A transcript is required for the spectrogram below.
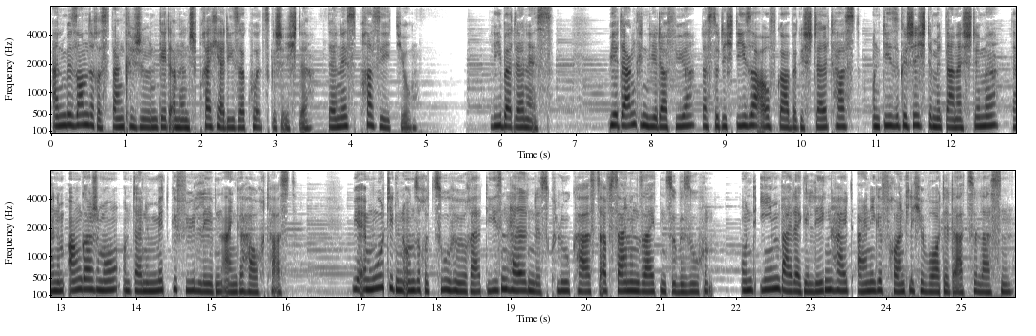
Ein besonderes Dankeschön geht an den Sprecher dieser Kurzgeschichte, Dennis Prasitio. Lieber Dennis, wir danken dir dafür, dass du dich dieser Aufgabe gestellt hast und diese Geschichte mit deiner Stimme, deinem Engagement und deinem Mitgefühl Leben eingehaucht hast. Wir ermutigen unsere Zuhörer, diesen Helden des Cluecast auf seinen Seiten zu besuchen und ihm bei der Gelegenheit einige freundliche Worte dazulassen.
